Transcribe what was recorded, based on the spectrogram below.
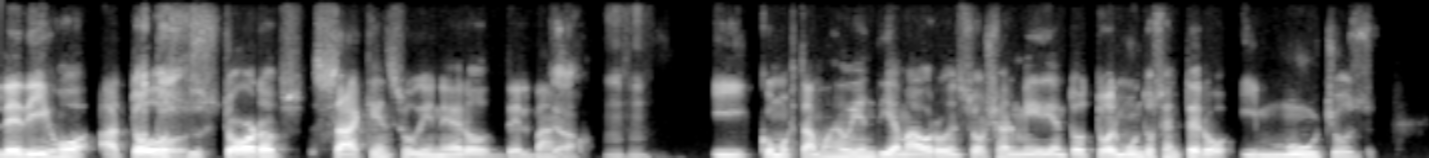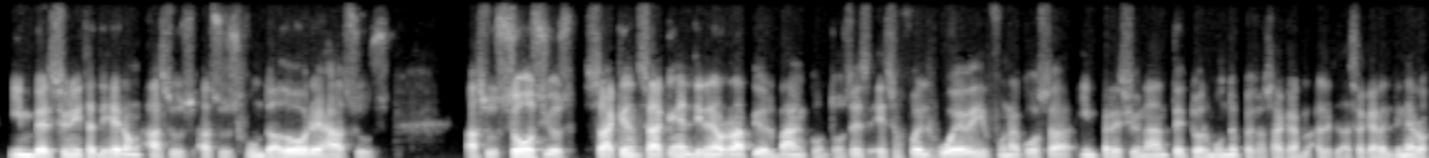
le dijo a todos, sus startups, saquen su dinero del banco. Y como estamos hoy en día, Mauro, en social media, en todo, todo el mundo se enteró y muchos inversionistas dijeron a sus, a sus fundadores, a sus, a sus socios, saquen, saquen el dinero rápido del banco. Entonces, eso fue el jueves y fue una cosa impresionante. Todo el mundo empezó a sacar, a sacar el dinero.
